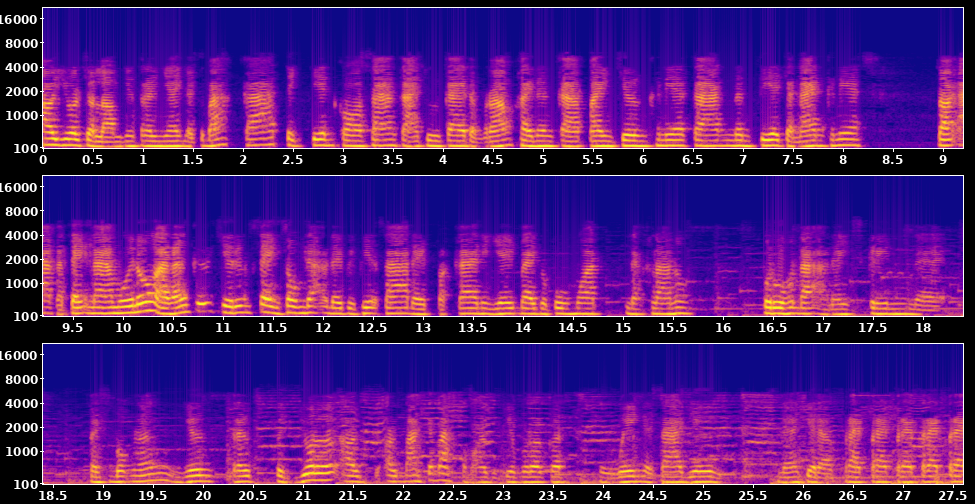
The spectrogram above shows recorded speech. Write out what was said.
ឲ្យយល់ច្រឡំយើងត្រូវញែកឲ្យច្បាស់ការតិចទៀនកសាងការជួយកែតម្រង់ហើយនឹងការបែងជើងគ្នាការនិន្ទាចំណែនគ្នាដោយអកតេណាមួយនោះអាហ្នឹងគឺជារឿងផ្សេងសូមអ្នកដែលពិភាក្សាដែលបកកែនិយាយបែកពពុះមាត់អ្នកខ្លះនោះព្រោះដាក់អានេះ screen ដែល Facebook ហ្នឹងយើងត្រូវបញ្យល់ឲ្យឲ្យបានច្បាស់កុំឲ្យប្រជាពលរដ្ឋគាត់វែងដោយសារយើងណាជាតែប្រែប្រែប្រែប្រែប្រែ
